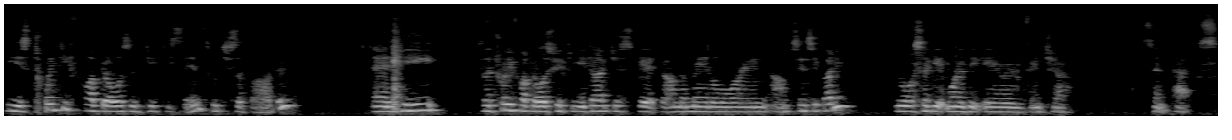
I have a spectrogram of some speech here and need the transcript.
He is $25.50, which is a bargain. And he, for the $25.50, you don't just get um, the Mandalorian um, Scentsy Buddy, you also get one of the Air Adventure scent packs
